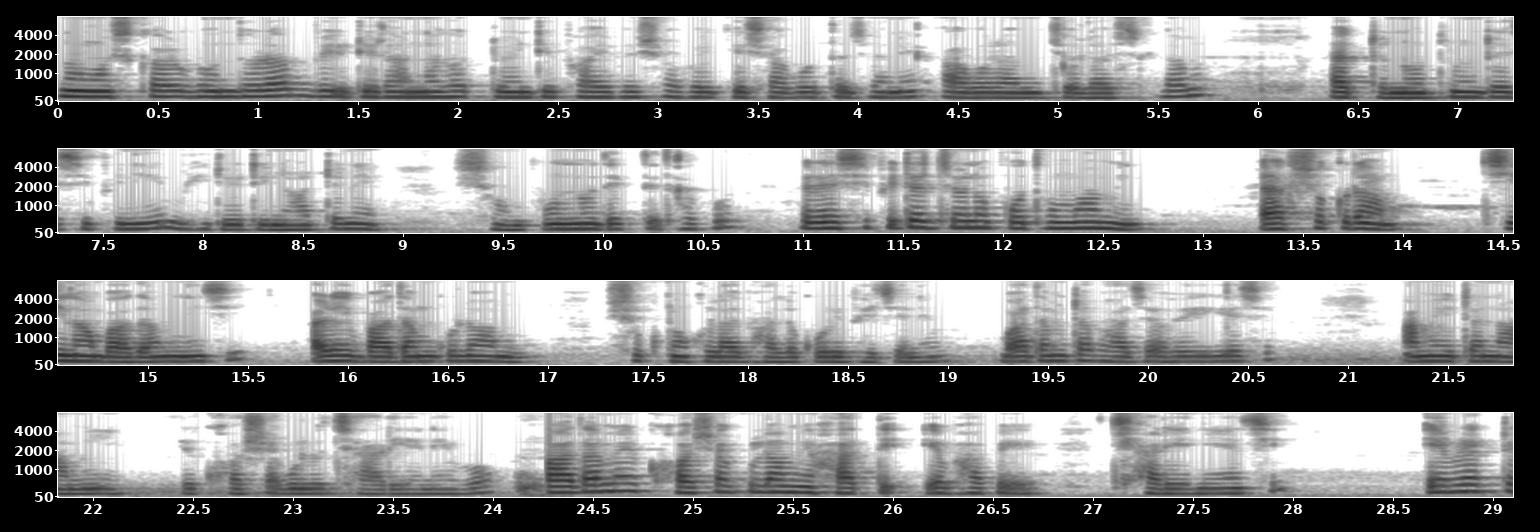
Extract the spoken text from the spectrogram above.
নমস্কার বন্ধুরা, বিউটি রান্নাঘর টোয়েন্টি ফাইভে সবাইকে স্বাগত জানাই আবার আমি চলে আসলাম একটা নতুন রেসিপি নিয়ে। ভিডিওটি না টেনে সম্পূর্ণ দেখতে থাকো রেসিপিটার জন্য প্রথম আমি একশো গ্রাম চীনা বাদাম নিয়েছি আর এই বাদামগুলো আমি শুকনো খোলায় ভালো করে ভেজে নেব। বাদামটা ভাজা হয়ে গেছে, আমি এটা নামিয়ে এর খসাগুলো ছাড়িয়ে নেব। বাদামের খসাগুলো আমি হাতে এভাবে ছাড়িয়ে নিয়েছি। এবার একটা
